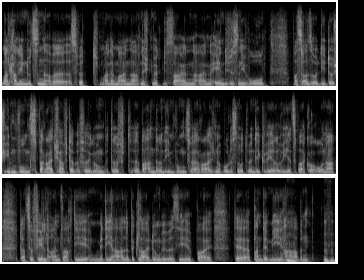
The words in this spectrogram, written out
Man kann ihn nutzen, aber es wird meiner Meinung nach nicht möglich sein, ein ähnliches Niveau, was also die Durchimpfungsbereitschaft der Bevölkerung betrifft, äh, bei anderen Impfungen zu erreichen, obwohl es notwendig wäre, wie jetzt bei Corona. Dazu fehlt einfach die mediale Bekleidung, wie wir sie bei der Pandemie mhm. haben. Mhm.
